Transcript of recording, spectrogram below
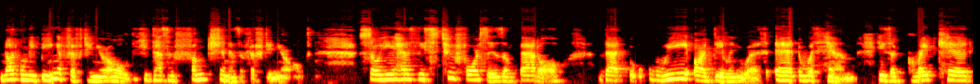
not only being a 15 year old he doesn't function as a 15 year old. So he has these two forces of battle that we are dealing with and with him. He's a great kid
